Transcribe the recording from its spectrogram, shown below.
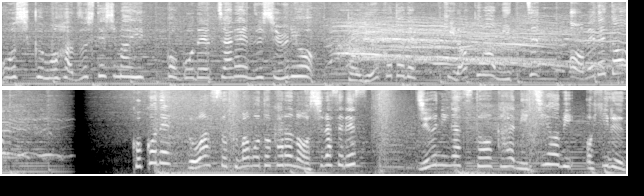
惜しくも外してしまいここでチャレンジ終了。ということで記録は3つ。おめでとう。ここでロアッソ熊本からのお知らせです。12月10日日曜日お昼12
